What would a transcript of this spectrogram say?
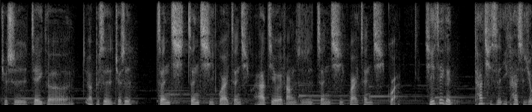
就是这个，呃，不是，就是真奇真奇怪，真奇怪，它结尾方式是真奇怪，真奇怪。其实这个他其实一开始就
